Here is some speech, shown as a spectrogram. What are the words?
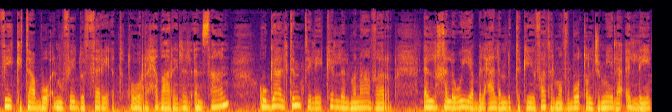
في كتابه المفيد والثري التطور الحضاري للإنسان. وقال تمتلي كل المناظر الخلوية بالعالم بالتكيفات المضبوطة الجميلة اللي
